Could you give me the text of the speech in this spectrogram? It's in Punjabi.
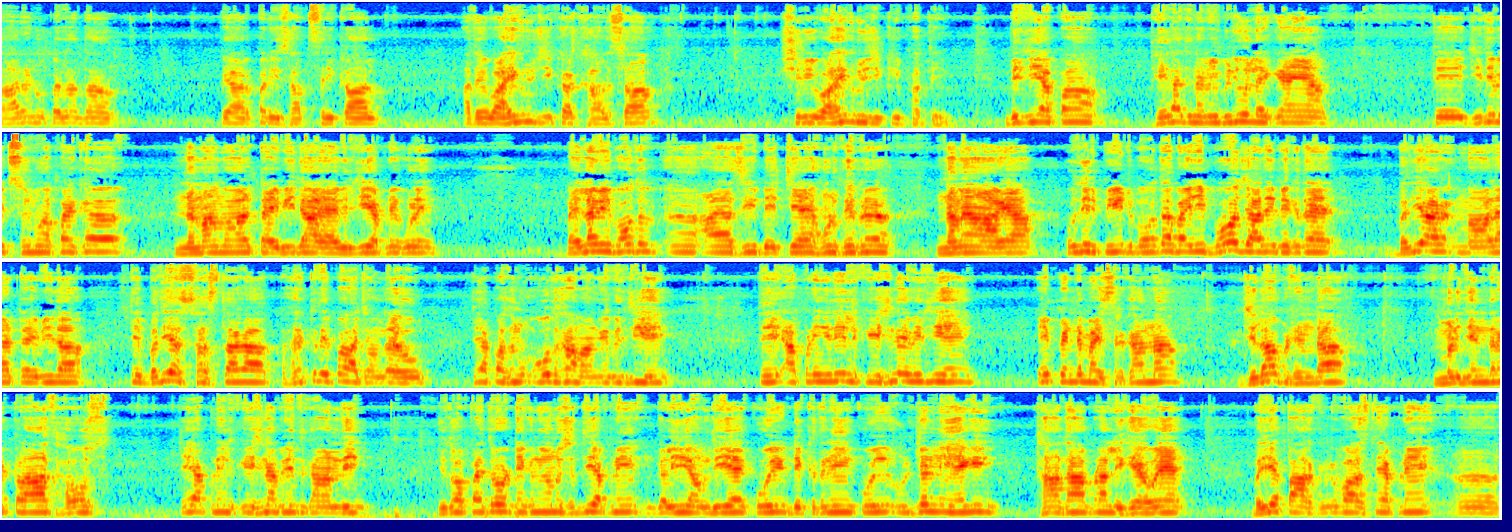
ਸਾਰਿਆਂ ਨੂੰ ਪਹਿਲਾਂ ਤਾਂ ਪਿਆਰ ਭਰੀ ਸਤਿ ਸ੍ਰੀ ਅਕਾਲ ਅਤੇ ਵਾਹਿਗੁਰੂ ਜੀ ਕਾ ਖਾਲਸਾ, ਸ੍ਰੀ ਵਾਹਿਗੁਰੂ ਜੀ ਕੀ ਫਤਿਹ। ਵੀਰ ਜੀ, ਆਪਾਂ ਫੇਰ ਅੱਜ ਨਵੀਂ ਵੀਡੀਓ ਲੈ ਕੇ ਆਏ ਆ ਤੇ ਜਿਹਦੇ ਵਿੱਚ ਤੁਹਾਨੂੰ ਆਪਾਂ ਇੱਕ ਨਵਾਂ ਮਾਲ ਟਾਈਵੀ ਦਾ ਆਇਆ ਵੀਰ ਜੀ ਆਪਣੇ ਕੋਲੇ। ਪਹਿਲਾਂ ਵੀ ਬਹੁਤ ਆਇਆ ਸੀ, ਵੇਚਿਆ ਹੁਣ ਫਿਰ ਨਵਾਂ ਆ ਗਿਆ। ਉਹਦੀ ਰਿਪੀਟ ਬਹੁਤ ਆ ਬਾਈ ਜੀ, ਬਹੁਤ ਜ਼ਿਆਦਾ ਵਿਕਦਾ ਹੈ। ਵਧੀਆ ਮਾਲ ਹੈ ਟੈਵੀ ਦਾ ਤੇ ਵਧੀਆ ਸਸਤਾ ਗਾ ਹਰ ਇੱਕ ਦੇ ਭਾਅ ਚ ਆਉਂਦਾ ਉਹ। ਤੇ ਆਪਾਂ ਤੁਹਾਨੂੰ ਉਹ ਦਿਖਾਵਾਂਗੇ ਵੀਰ ਜੀ ਇਹ। ਤੇ ਆਪਣੀ ਜਿਹੜੀ ਲੋਕੇਸ਼ਨ ਹੈ ਵੀਰ ਜੀ ਇਹ ਇਹ ਪਿੰਡ ਮੈਸਰਖਾਨਾ, ਜ਼ਿਲ੍ਹਾ ਬਠਿੰਡਾ, ਮਨਜਿੰਦਰ ਕਲਾਥ ਹਾਊਸ। ਇਹ ਆਪਣੀ ਲੋਕੇਸ਼ਨ ਹੈ ਵੀਰੇ ਦੁਕਾਨ ਦੀ। ਜਦੋਂ ਆਪਾਂ ਇਧਰੋਂ ਟਿਕਨੀ ਉਹਨੂੰ ਸਿੱਧੀ ਆਪਣੀ ਗਲੀ ਆਉਂਦੀ ਹੈ। ਕੋਈ ਦਿੱਕਤ ਨਹੀਂ, ਕੋਈ ਉਲਝਣ ਨਹੀਂ ਹੈਗੀ। ਥਾਂ ਥਾਂ ਆਪਣਾ ਲਿਖਿਆ ਹੋਇਆ ਹੈ। ਵਧੀਆ ਪਾਰਕਿੰਗ ਵਾਸਤੇ ਆਪਣੇ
